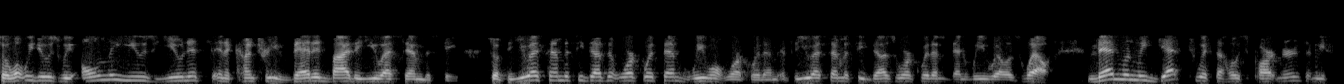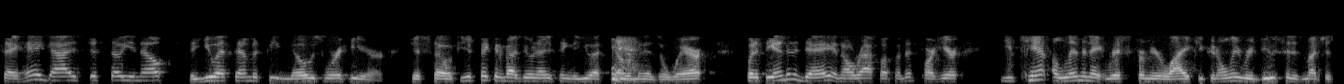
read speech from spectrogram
So what we do is we only use units in a country vetted by the U.S. Embassy. So if the U.S. Embassy doesn't work with them, we won't work with them. If the U.S. Embassy does work with them, then we will as well. Then when we get with the host partners and we say, hey guys, just so you know, the U.S. Embassy knows we're here. Just so if you're thinking about doing anything, the U.S. government is aware. But at the end of the day, and I'll wrap up on this part here, you can't eliminate risk from your life. You can only reduce it as much as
